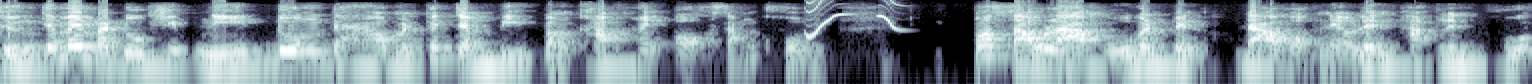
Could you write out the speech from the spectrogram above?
ถึงจะไม่มาดูคลิปนี้ ดวงดาวมันก็จะบีบบังคับให้ออกสังคม เพราะเสาราหูมันเป็นดาวออกแนวเล่นพักเล่นพวก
